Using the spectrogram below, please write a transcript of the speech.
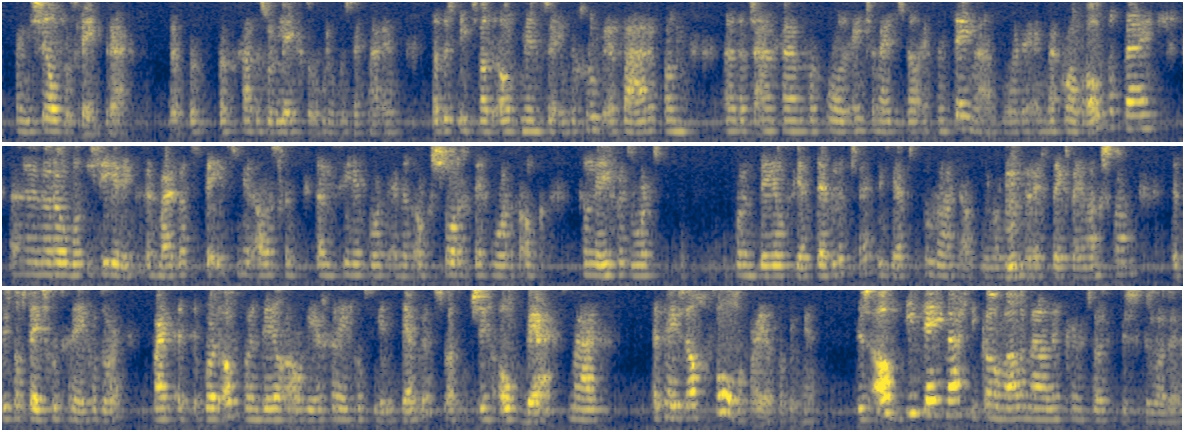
van jezelf vervreemd raakt? Dat, dat, dat gaat een soort leegte oproepen, zeg maar. En dat is iets wat ook mensen in de groep ervaren, van, eh, dat ze aangaven van, goh, eenzaamheid is wel echt een thema aan het worden. En daar kwam ook nog bij eh, de robotisering, zeg maar, dat steeds meer alles gedigitaliseerd wordt en dat ook zorg tegenwoordig ook geleverd wordt voor een deel via tablets. Hè. Dus je hebt vroeger had je altijd iemand die er rechtstreeks bij je langskwam. Het is nog steeds goed geregeld hoor. Maar het, wordt ook voor een deel alweer geregeld via die tablets, wat op zich ook werkt, maar het heeft wel gevolgen voor heel veel dingen. Dus ook die thema's die komen allemaal lekker zo tussendoor. eh.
